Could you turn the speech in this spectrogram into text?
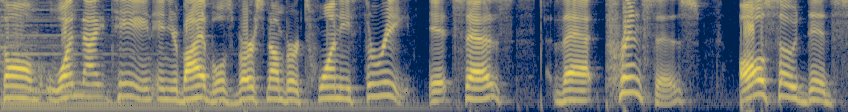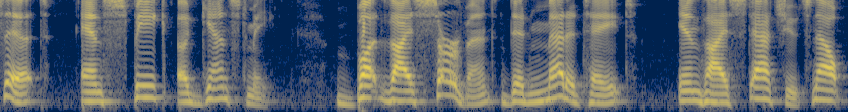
Psalm 119 in your Bibles, verse number 23. It says that princes also did sit and speak against me, but thy servant did meditate in thy statutes. Now,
